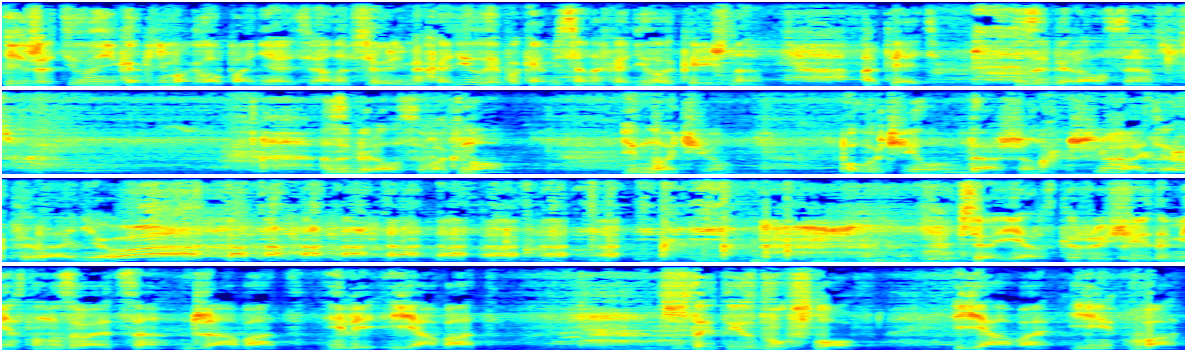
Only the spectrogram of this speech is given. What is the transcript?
И Джатила никак не могла понять. Она все время ходила, и пока она ходила, Кришна опять забирался, забирался в окно, и ночью получил Даршан Шимати Радхарани. Все, я расскажу еще, это место называется Джават или Яват. Состоит из двух слов. Ява и Ват.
